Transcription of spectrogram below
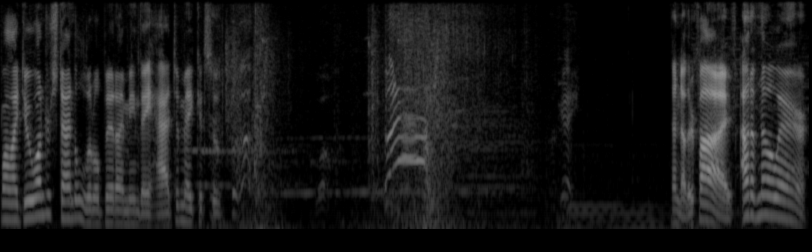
While I do understand a little bit, I mean, they had to make it so... Whoa. Okay. Another five, out of nowhere!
